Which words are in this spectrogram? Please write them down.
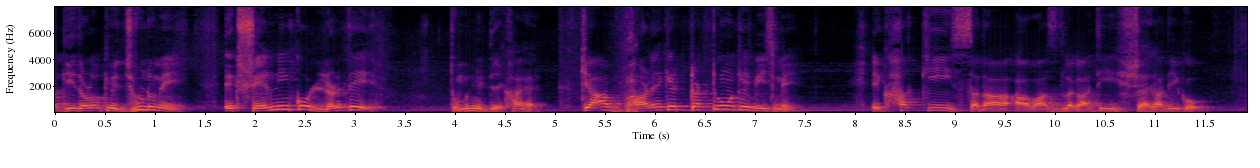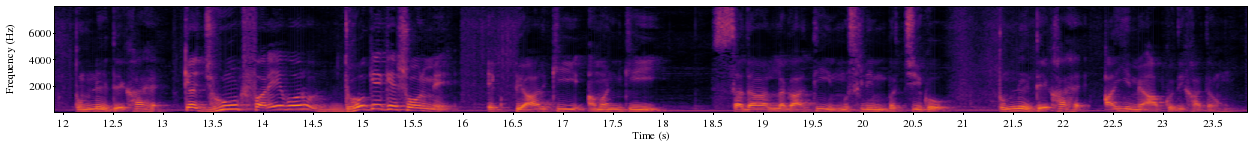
गीदड़ों के झुंड में एक शेरनी को लड़ते तुमने देखा है? क्या भाड़े के टट्टुओं के बीच में एक हक की सदा आवाज़ लगाती शहजादी को तुमने देखा है? क्या झूठ, फरेब और धोखे के शोर में एक प्यार की अमन की सदा लगाती मुस्लिम बच्ची को तुमने देखा है? आइए मैं आपको दिखाता हूँ।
